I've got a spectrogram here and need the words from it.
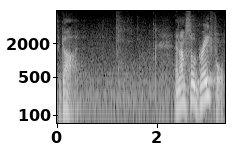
to God. And I'm so grateful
